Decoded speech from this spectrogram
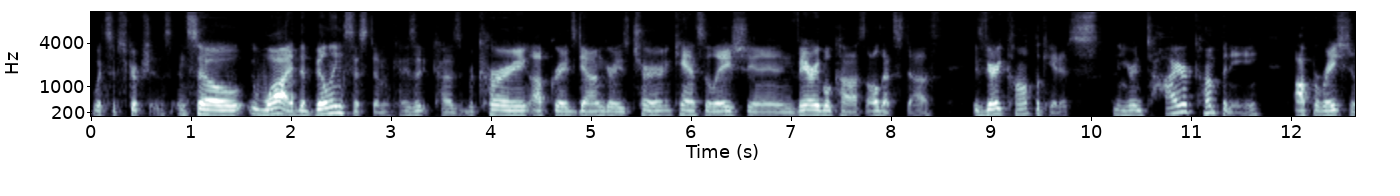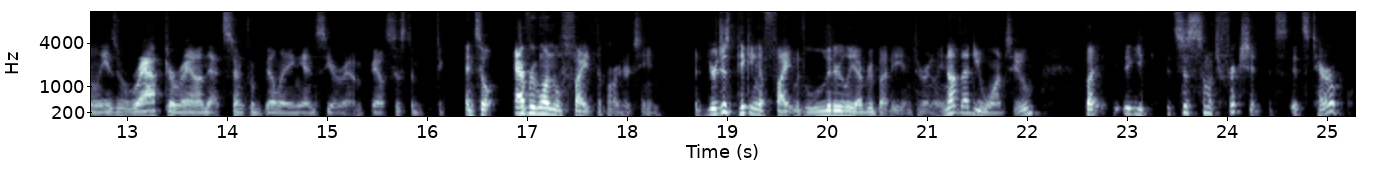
with subscriptions. And so why the billing system is it because recurring upgrades, downgrades, churn, cancellation, variable costs, all that stuff is very complicated. And your entire company operationally is wrapped around that central billing and CRM you know, system. And so everyone will fight the partner team. You're just picking a fight with literally everybody internally. Not that you want to, but you, it's just so much friction. It's it's terrible.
